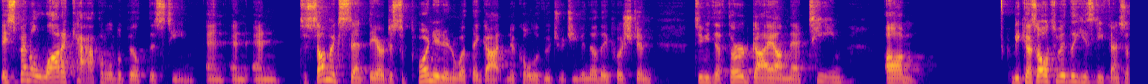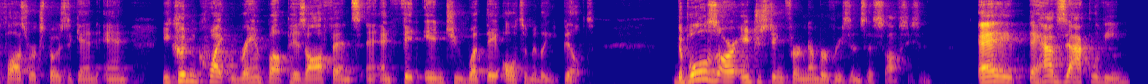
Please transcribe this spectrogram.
They spent a lot of capital to build this team, and and and to some extent, they are disappointed in what they got Nikola Vucevic, even though they pushed him to be the third guy on that team. Um, because ultimately his defensive flaws were exposed again, and he couldn't quite ramp up his offense and, and fit into what they ultimately built. The Bulls are interesting for a number of reasons this offseason. A, they have Zach LaVine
